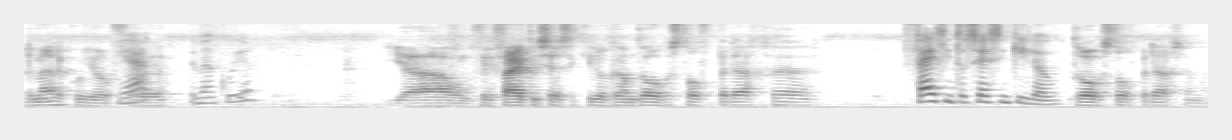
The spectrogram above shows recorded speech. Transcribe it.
de melkkoeien of... Ja? eh, De melkkoeien? ja, ongeveer 15, 16 kilogram droge stof per dag. eh, 15 tot 16 kilo. droge stof per dag, zeg maar.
